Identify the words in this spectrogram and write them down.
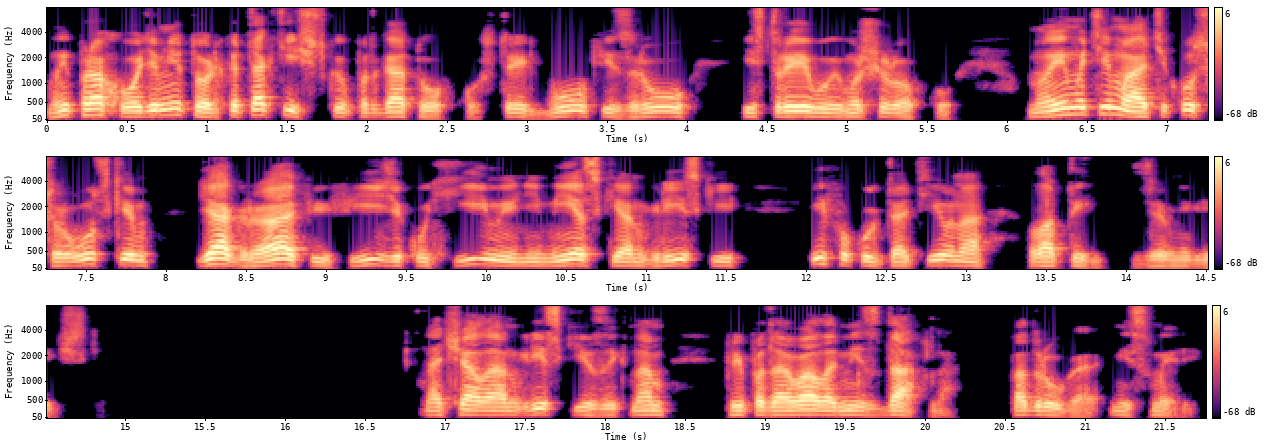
мы проходим не только тактическую подготовку, стрельбу, физру и строевую маршировку, но и математику с русским, географию, физику, химию, немецкий, английский и факультативно латынь с древнегреческим. Сначала английский язык нам преподавала мисс Дафна, подруга мисс Мэри.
